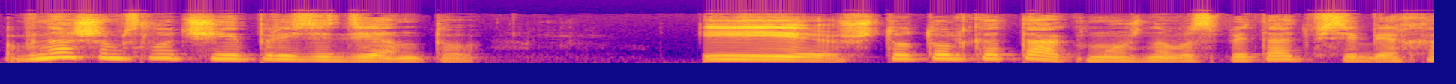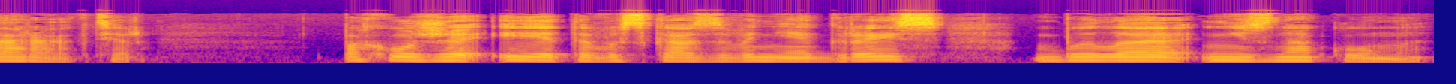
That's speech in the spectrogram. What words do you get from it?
в нашем случае президенту. И что только так можно воспитать в себе характер — Похоже, и это высказывание Грейс было незнакомо.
